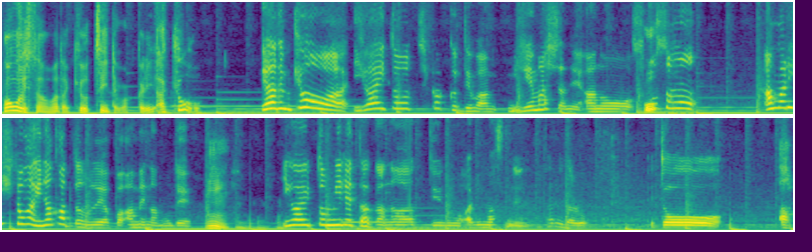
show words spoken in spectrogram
小森さんはまだ今日着いたばっかり？あ今日？いやでも今日は意外と近くでは見れましたね。あのそもそもあんまり人がいなかったのでやっぱ雨なのでうん意外と見れたかなっていうのはありますね。誰だろう。えっとあ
